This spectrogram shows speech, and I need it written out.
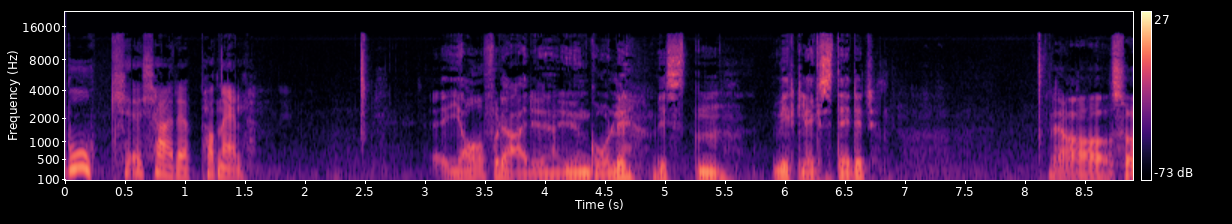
bok, kjære panel? Ja, for det er uunngåelig hvis den virkelig eksisterer. Ja, altså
